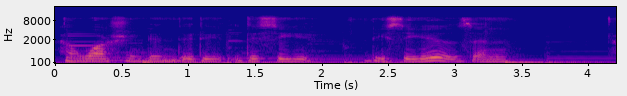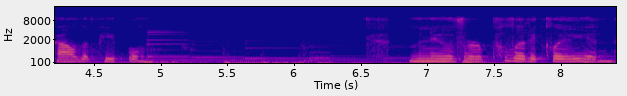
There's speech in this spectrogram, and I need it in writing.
how Washington D.C. Is and how the people maneuver politically and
